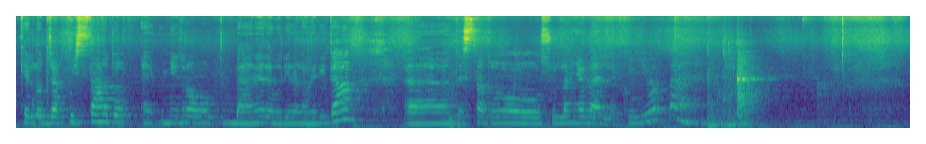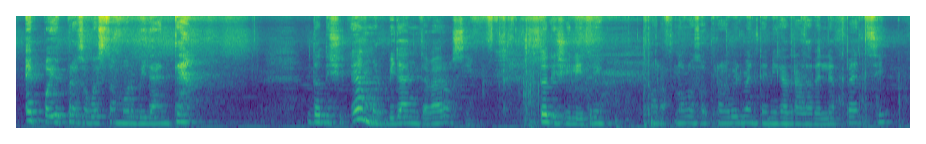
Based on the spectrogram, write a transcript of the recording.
che l'ho già acquistato e mi trovo bene, devo dire la verità. Eh, testato sulla mia pelle, quindi va bene. E poi ho preso questo ammorbidente. 12, è ammorbidente, vero? Sì. 12 litri. ora non lo so probabilmente mi cadrà la pelle a pezzi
